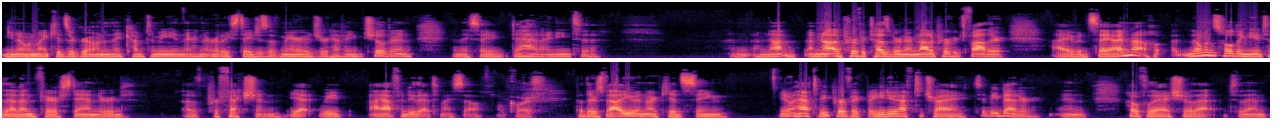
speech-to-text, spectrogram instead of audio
you know, when my kids are grown and they come to me and they're in the early stages of marriage or having children and they say, dad, I need to, I'm, I'm not, I'm not a perfect husband. I'm not a perfect father. I would say, I'm not, no one's holding you to that unfair standard of perfection. Yet we, I often do that to myself. Of course. But there's value in our kids seeing, you don't have to be perfect, but you do have to try to be better. And hopefully I show that to them.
